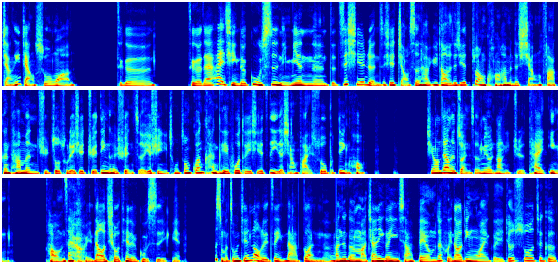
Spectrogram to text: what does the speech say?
讲一讲，说哇，这个。这个在爱情的故事里面呢的这些人、这些角色，他遇到的这些状况、他们的想法，跟他们去做出的一些决定和选择，也许你从中观看可以获得一些自己的想法，也说不定哈。希望这样的转折没有让你觉得太硬。好，我们再回到秋天的故事里面，为什么中间绕了这一大段呢？啊，这个马嘉丽跟伊莎贝，我们再回到另外一个，也就是说，这个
